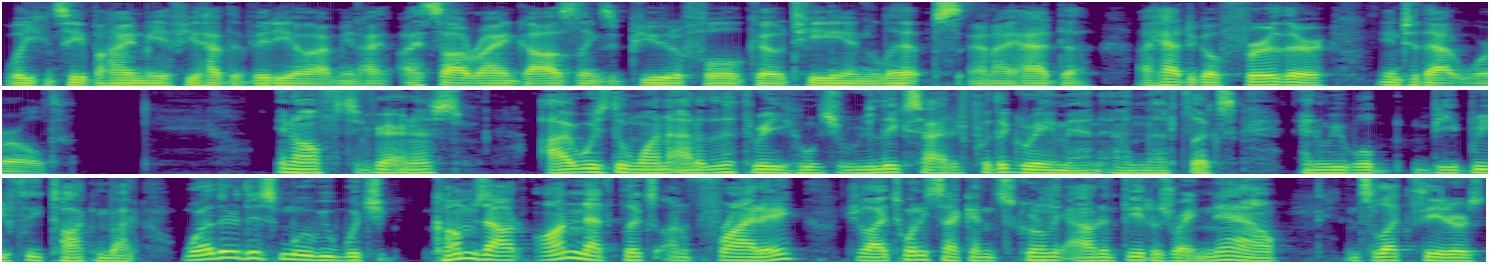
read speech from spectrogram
well, you can see behind me if you have the video. I mean, I, I saw Ryan Gosling's beautiful goatee and lips, and I had to, I had to go further into that world. In all fairness, I was the one out of the three who was really excited for The Gray Man on Netflix, and we will be briefly talking about whether this movie, which comes out on Netflix on Friday, July 22nd, it's currently out in theaters right now, in select theaters,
